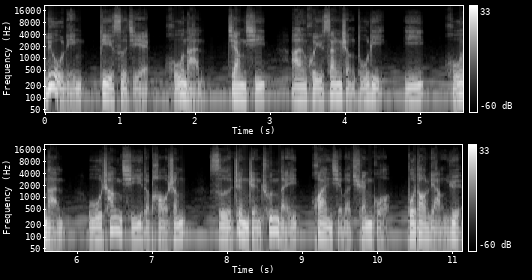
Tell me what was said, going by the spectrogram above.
六零第四节，湖南、江西、安徽三省独立。一、湖南武昌起义的炮声似阵阵春雷，唤醒了全国。不到两月，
